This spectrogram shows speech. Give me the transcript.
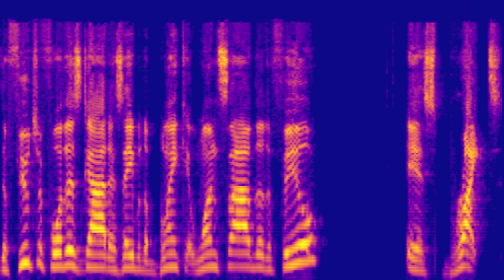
the future for this guy that's able to blanket one side of the field is bright.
